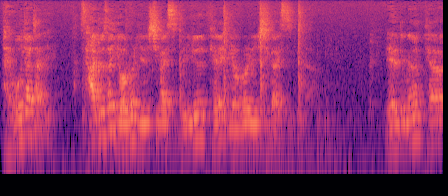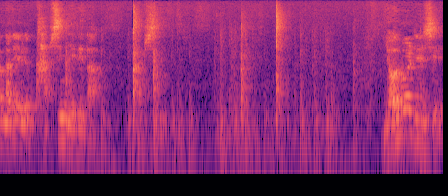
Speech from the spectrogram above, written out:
배우자 자리 사주에서 연월 일시가 있습니다. 이렇게 연월 일시가 있습니다. 예를 들면 태어난 날이 예를 들면 갑신일이다. 갑신 연월 일시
